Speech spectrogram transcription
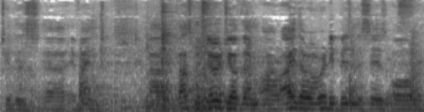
to this uh, event, uh, vast majority of them are either already businesses or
